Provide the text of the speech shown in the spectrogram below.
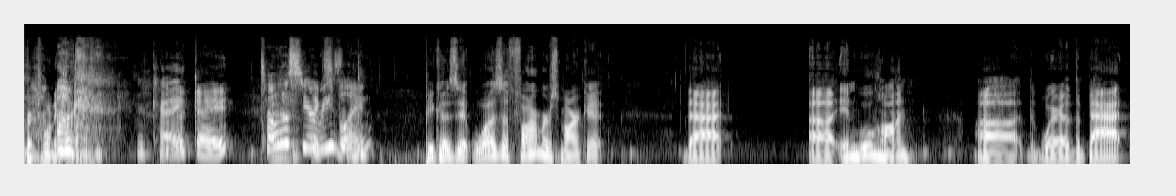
for 2020 Okay. Okay. Tell us your Explain. reason. because it was a farmers market that uh, in Wuhan, uh, where the bat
